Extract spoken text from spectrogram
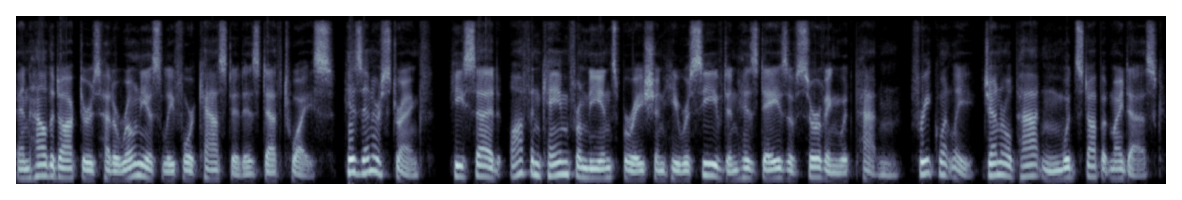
and how the doctors had erroneously forecasted his death twice. His inner strength, he said, often came from the inspiration he received in his days of serving with Patton. Frequently, General Patton would stop at my desk,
